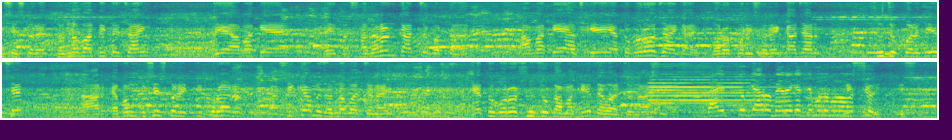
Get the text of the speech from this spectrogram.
বিশেষ করে ধন্যবাদ দিতে চাই যে আমাকে সাধারণ কার্যকর্তা আমাকে আজকে এত বড় জায়গায়, বড় পরিসরে কাজার সুযোগ করে দিয়েছে আর এবং বিশেষ করে ত্রিপুরার বাসীকে আমি ধন্যবাদ জানাই। এত বড় সুযোগ আমাকে দেওয়ার জন্য আশীর্বাদ। দায়িত্ব কি আরও বেড়ে গেছে বলে মনে নিশ্চয়ই নিশ্চয়ই।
